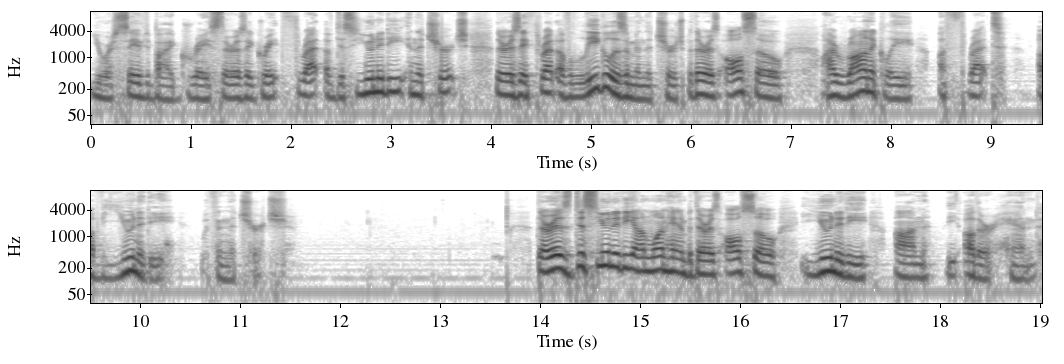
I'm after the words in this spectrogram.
You are saved by grace. There is a great threat of disunity in the church. There is a threat of legalism in the church, but there is also, ironically, a threat of unity within the church. There is disunity on one hand, but there is also unity on the other hand.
